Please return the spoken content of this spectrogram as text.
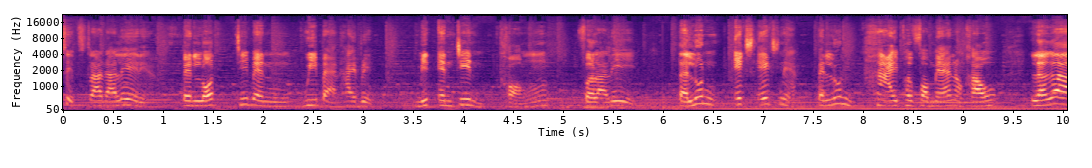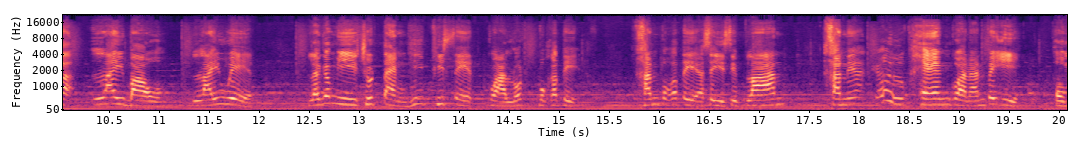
90 Stradale เนี่ย เป็นรถที่เป็น V8 Hybrid Mid Engine ของ Ferrari แต่รุ่น XX เนี่ย เป็นรุ่น High Performance ของเขา แล้วก็ไล่เบา Lightweight แล้วก็มีชุดแต่งที่พิเศษกว่ารถปกติ คันปกติอะ40 ล้าน คันนี้ก็คือแพงกว่านั้นไปอีก ผม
